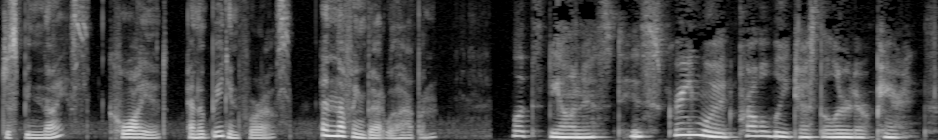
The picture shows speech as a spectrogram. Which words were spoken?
Just be nice, quiet, and obedient for us, and nothing bad will happen. Let's be honest, his scream would probably just alert our parents,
